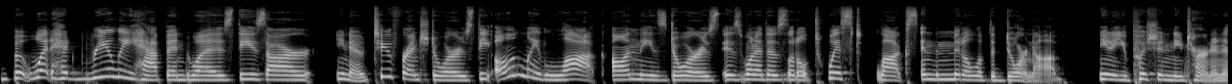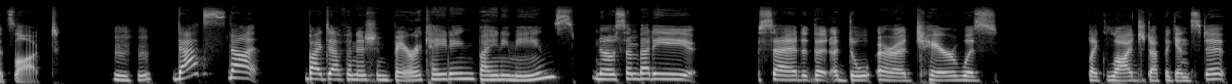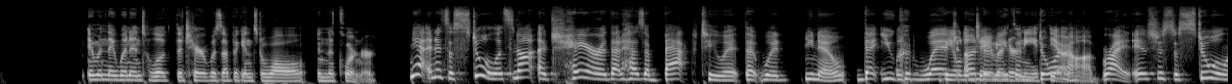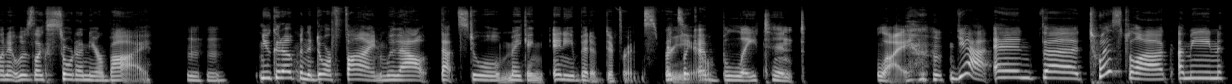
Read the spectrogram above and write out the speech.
But what had really happened was these are, you know, two French doors. The only lock on these doors is one of those little twist locks in the middle of the doorknob. You know, you push it and you turn and it's locked. hmm That's not by definition barricading by any means. No, somebody said that a door or a chair was like lodged up against it. And when they went in to look, the chair was up against a wall in the corner. Yeah, and it's a stool. It's not a chair that has a back to it that would, you know, that you Like, could wedge able to jam underneath, underneath, a yeah. doorknob. Right. It's just a stool and it was like sort of nearby. hmm You could open the door fine without that stool making any bit of difference for It's you. like a blatant lie. Yeah, and the twist lock, I mean,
